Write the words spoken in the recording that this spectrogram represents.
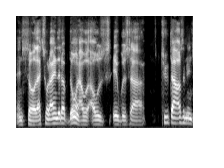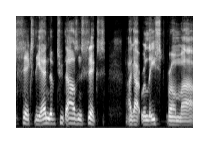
and so that's what I ended up doing. I, I was it was uh 2006, the end of 2006. I got released from uh,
